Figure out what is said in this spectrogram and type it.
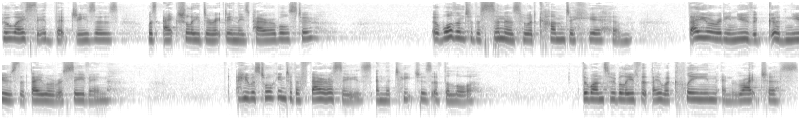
who I said that Jesus was actually directing these parables to. It wasn't to the sinners who had come to hear him. They already knew the good news that they were receiving. He was talking to the Pharisees and the teachers of the law, the ones who believed that they were clean and righteous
